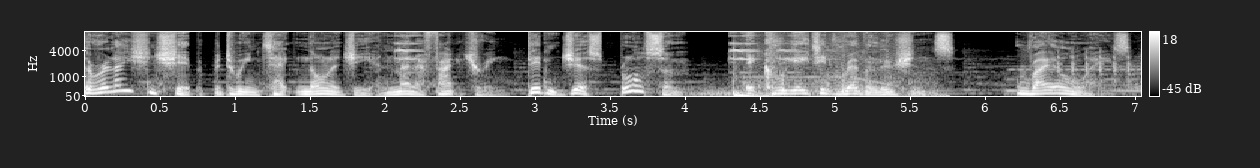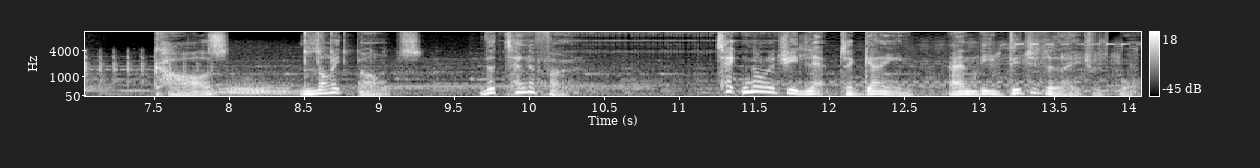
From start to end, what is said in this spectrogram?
The relationship between technology and manufacturing didn't just blossom, it created revolutions. Railways, cars, light bulbs, the telephone. Technology leapt again and the digital age was born.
